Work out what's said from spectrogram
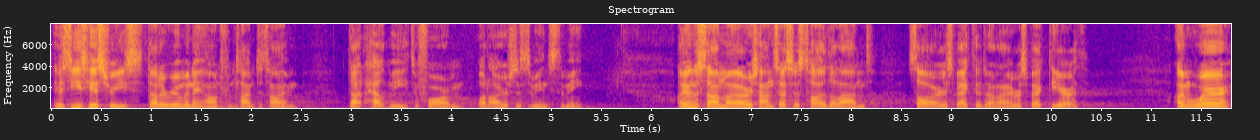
it is these histories that I ruminate on from time to time that helped me to form what Irishness means to me. I understand my Irish ancestors toiled the land, so I respect it and I respect the earth. I'm aware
